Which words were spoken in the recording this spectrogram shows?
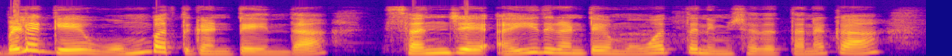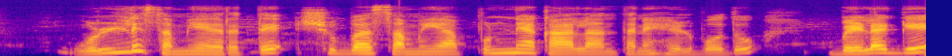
ಬೆಳಗ್ಗೆ ಒಂಬತ್ತು ಗಂಟೆಯಿಂದ ಸಂಜೆ ಐದು ಗಂಟೆ ಮೂವತ್ತು ನಿಮಿಷದ ತನಕ ಒಳ್ಳೆ ಸಮಯ ಇರುತ್ತೆ. ಶುಭ ಸಮಯ, ಪುಣ್ಯ ಕಾಲ ಅಂತಾನೆ ಹೇಳ್ಬೋದು. ಬೆಳಗ್ಗೆ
